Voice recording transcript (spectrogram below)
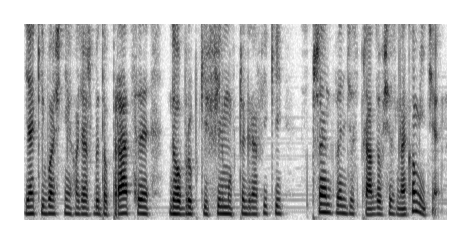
jak i właśnie chociażby do pracy, do obróbki filmów czy grafiki, sprzęt będzie sprawdzał się znakomicie.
